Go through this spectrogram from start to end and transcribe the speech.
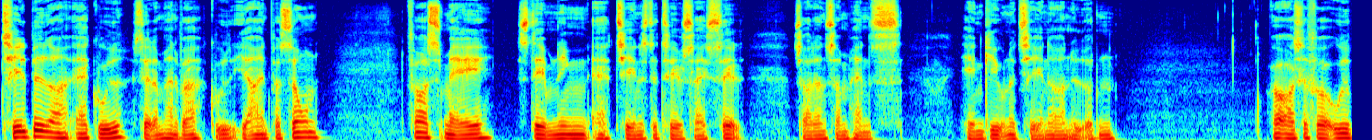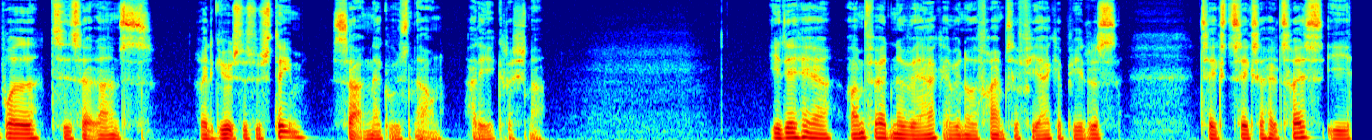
tilbeder af Gud, selvom han var Gud i egen person, for at smage stemningen af tjeneste til sig selv, sådan som hans hengivne tjenere nyder den, og også for at udbrede tidsalderens religiøse system, sangen af Guds navn, Hare Krishna. I det her omfattende værk er vi nået frem til 4. kapitels tekst 56 i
